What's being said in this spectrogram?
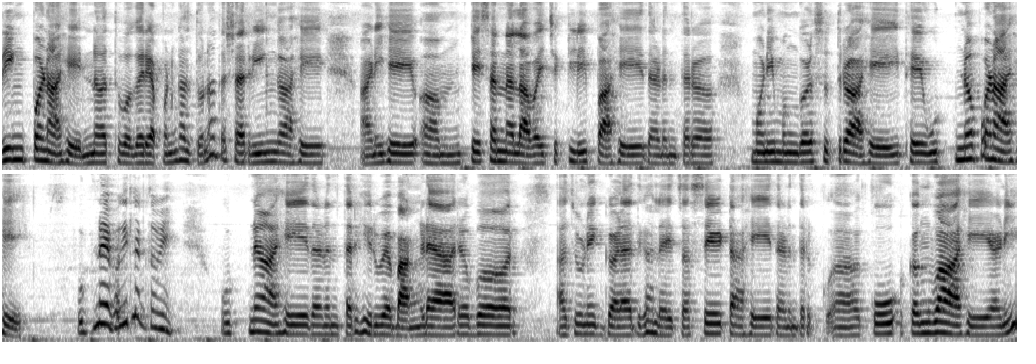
रिंग पण आहे. नथ वगैरे आपण घालतो ना तशा रिंग आहे. आणि हे केसांना लावायचे क्लिप आहे. त्यानंतर मणिमंगळसूत्र आहे. इथे उठणं पण आहे. उठणं आहे बघितलं का तुम्ही? उठणं आहे त्यानंतर हिरव्या बांगड्या रबर अजून एक गळ्यात घालायचा सेट आहे त्यानंतर को कंगवा आहे आणि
